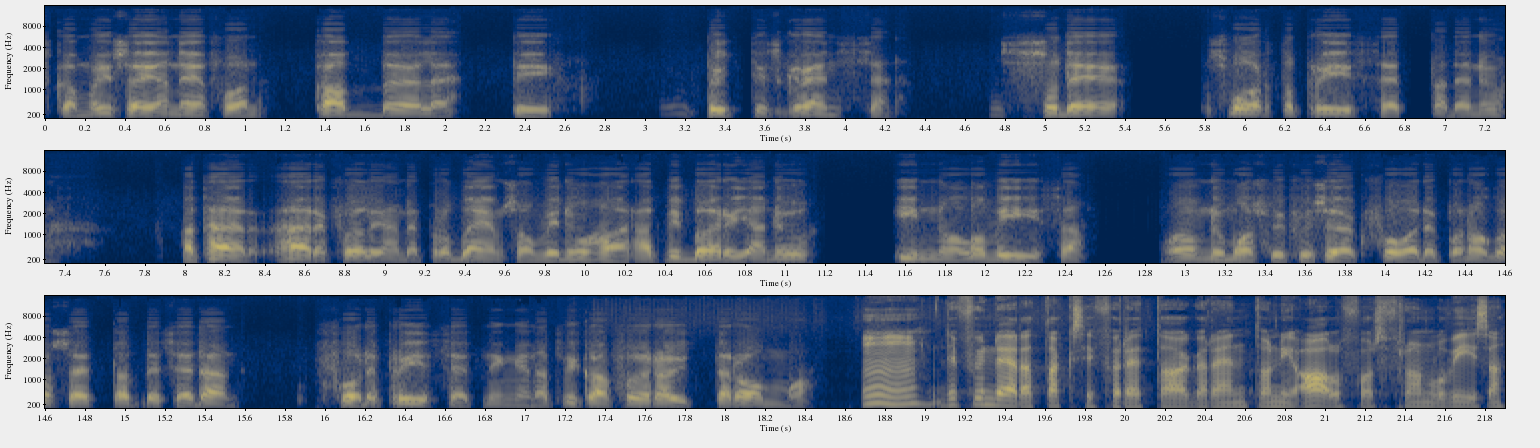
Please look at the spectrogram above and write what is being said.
ska man ju säga, ner från Kabböle till Pyttisgränsen. Så det är svårt att prissätta det nu. Att här, här är följande problem som vi nu har, att vi börjar nu innehåll och visa och nu måste vi försöka få det på något sätt att det sedan får det prissättningen att vi kan föra ytterom. om. Mm, det funderar taxiföretagaren Tony Alfors från Lovisa.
